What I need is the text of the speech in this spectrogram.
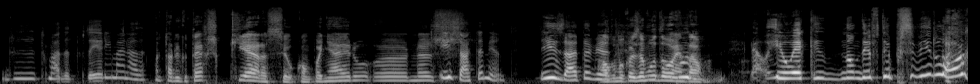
de tomada de poder e mais nada. António Guterres, que era seu companheiro uh, nas... Exatamente. Exatamente. Alguma coisa mudou, então. Não, eu é que não devo ter percebido logo.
